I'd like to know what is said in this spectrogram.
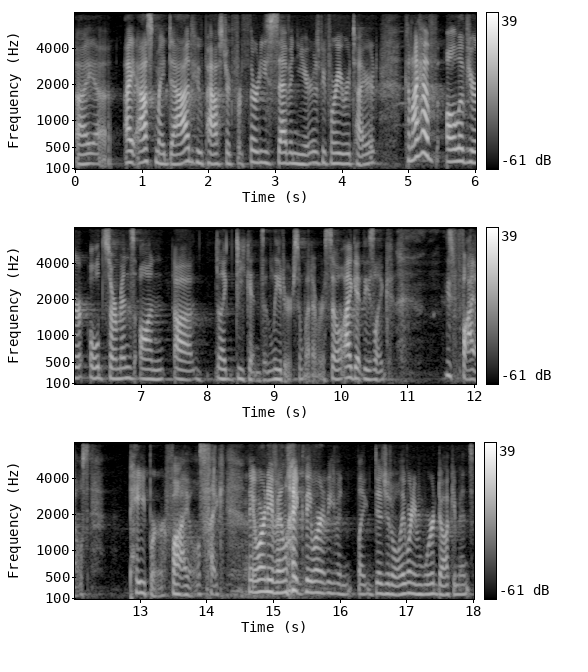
I, uh, I asked my dad, who pastored for 37 years before he retired, can I have all of your old sermons on uh, like deacons and leaders and whatever? So I get these like these files paper files. Like they weren't even like they weren't even like digital. They weren't even word documents.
